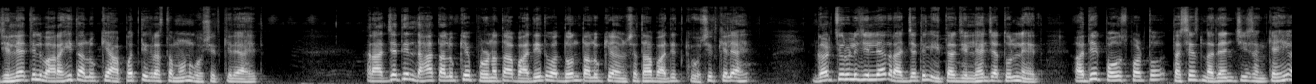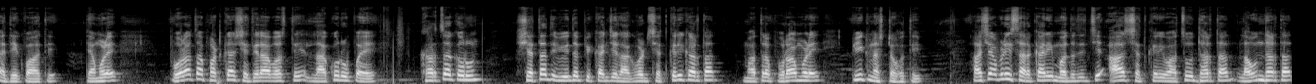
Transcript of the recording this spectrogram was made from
जिल्ह्यातील बाराही तालुके आपत्तीग्रस्त म्हणून घोषित केले आहेत. राज्यातील दहा तालुके पूर्णतः बाधित व दोन तालुके अंशतः बाधित घोषित केले आहेत. गडचिरोली जिल्ह्यात राज्यातील इतर जिल्ह्यांच्या तुलनेत अधिक पाऊस पडतो तसेच नद्यांची संख्याही अधिक वाहते. त्यामुळे पुराचा फटका शेतीला बसते लाखो रुपये खर्च करून शेतात विविध पिकांची लागवड शेतकरी करतात मात्र पुरामुळे पीक नष्ट होते. अशावेळी सरकारी मदतीची आज शेतकरी वाचू धरतात लावून धरतात.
